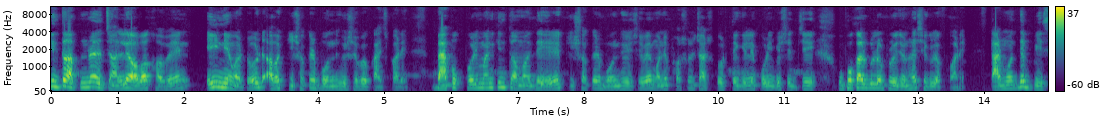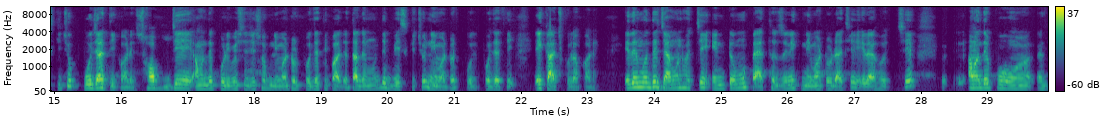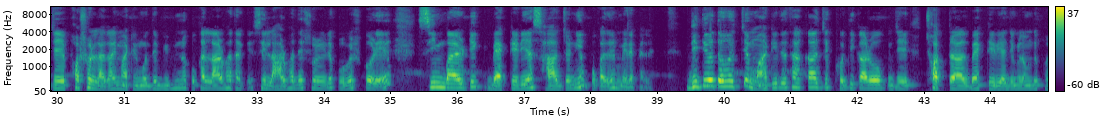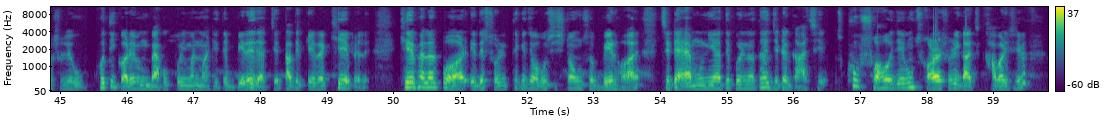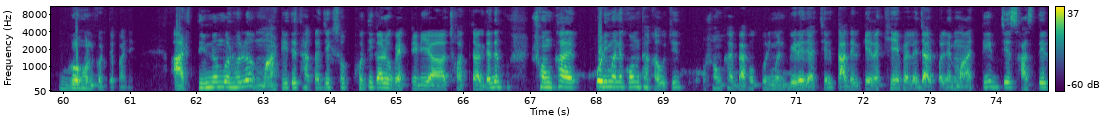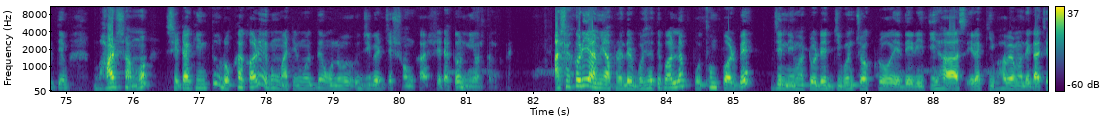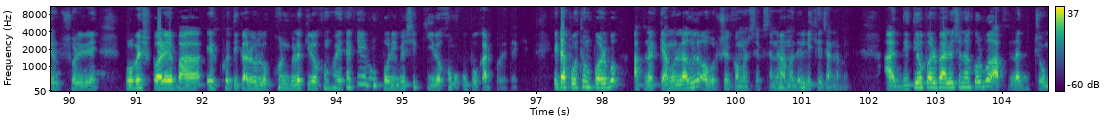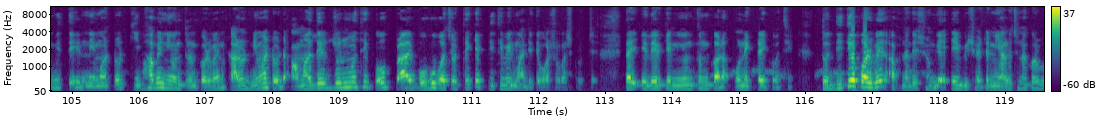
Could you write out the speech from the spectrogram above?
কিন্তু আপনারা জানলে অবাক হবেন এই নেমাটোড আবার কৃষকের বন্ধু হিসেবেও কাজ করে। ব্যাপক পরিমাণ কিন্তু আমাদের কৃষকের বন্ধু হিসেবে মানে ফসল চাষ করতে গেলে পরিবেশের যে উপকারগুলোর প্রয়োজন হয় সেগুলো করে। তার মধ্যে বেশ কিছু প্রজাতি করে। সব যে আমাদের পরিবেশে যেসব নেমাটোড প্রজাতি পাওয়া যায়, তাদের মধ্যে বেশ কিছু নেমাটোড প্রজাতি এই কাজগুলো করে। এদের মধ্যে যেমন হচ্ছে এন্টোমো প্যাথোজেনিক নেমাটোড আছে, এরা হচ্ছে, আমাদের যে ফসল লাগায় মাটির মধ্যে বিভিন্ন প্রকার লার্ভা থাকে, সেই লার্ভাদের শরীরে প্রবেশ করে সিমবায়োটিক ব্যাকটেরিয়ার সাহায্য নিয়ে পোকাদের মেরে ফেলে। দ্বিতীয়ত হচ্ছে মাটিতে থাকা যে ক্ষতিকারক যে ছত্রাক ব্যাকটেরিয়া যেগুলো আমাদের ফসলে ক্ষতি করে এবং ব্যাপক পরিমাণ মাটিতে বেড়ে যাচ্ছে, তাদেরকে এরা খেয়ে ফেলে। খেয়ে ফেলার পর এদের শরীর থেকে যে অবশিষ্ট অংশ বের হয়, সেটা অ্যামোনিয়াতে পরিণত হয়, যেটা গাছে খুব সহজে এবং সরাসরি গাছ খাবার হিসেবে গ্রহণ করতে পারে। আর তিন নম্বর হলো মাটিতে থাকা যে সব ক্ষতিকারক ব্যাকটেরিয়া, ছত্রাক, যাদের সংখ্যায় পরিমাণে কম থাকা উচিত, সংখ্যায় ব্যাপক পরিমাণ বেড়ে যাচ্ছে, তাদেরকে এরা খেয়ে ফেলে, যার ফলে মাটির যে স্বাস্থ্যের যে ভারসাম্য সেটা কিন্তু রক্ষা করে এবং মাটির মধ্যে অণুজীবের যে সংখ্যা, সেটাকেও নিয়ন্ত্রণ করে। আশা করি আমি আপনাদের বোঝাতে পারলাম প্রথম পর্বে যে নেমাটোডের জীবনচক্র, এদের ইতিহাস, এরা কীভাবে আমাদের গাছের শরীরে প্রবেশ করে বা এর ক্ষতিকারক লক্ষণগুলো কীরকম হয়ে থাকে এবং পরিবেশে কীরকম উপকার করে থাকে। এটা প্রথম পর্ব। আপনার কেমন লাগল অবশ্যই কমেন্ট সেকশনে আমাদের লিখে জানাবেন। আর দ্বিতীয় পর্বে আলোচনা করব আপনার জমিতে নেমাটোড কীভাবে নিয়ন্ত্রণ করবেন? কারণ নেমাটোড আমাদের জন্ম থেকেও প্রায় বহু বছর থেকে পৃথিবীর মাটিতে বসবাস করছে। তাই এদেরকে নিয়ন্ত্রণ করা অনেকটাই কঠিন। তো দ্বিতীয় পর্বে আপনাদের সঙ্গে এই বিষয়টা নিয়ে আলোচনা করব।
